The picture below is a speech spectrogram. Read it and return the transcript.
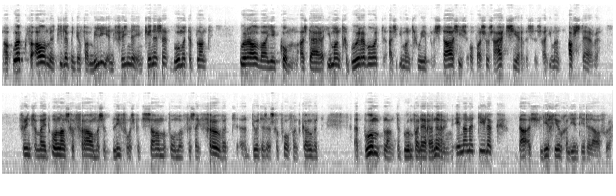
Maar ook veral natuurlik met jou familie en vriende en kennisse bome te plant oral waar jy kom. As daar iemand gebore word, as iemand goeie prestasies of as ons hartseer is, as daar iemand afsterwe. Vriend van my het onlangs gevra om asseblief ons met same vir hom vir sy vrou wat eh, dood is as gevolg van COVID 'n boom plant, 'n boom van herinnering en dan natuurlik daar is legio geleenthede daarvoor.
